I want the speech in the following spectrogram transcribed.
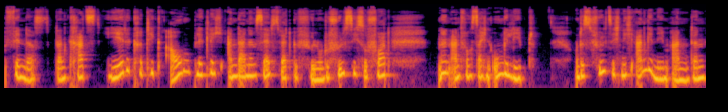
findest, dann kratzt jede Kritik augenblicklich an deinem Selbstwertgefühl und du fühlst dich sofort in Anführungszeichen ungeliebt. Und es fühlt sich nicht angenehm an, denn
